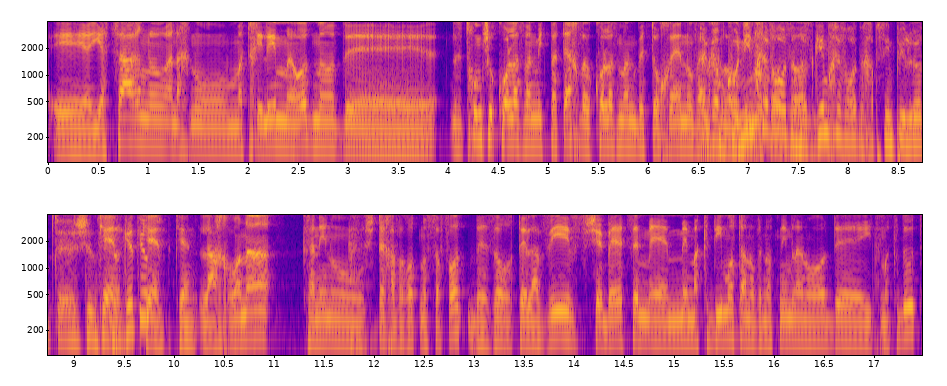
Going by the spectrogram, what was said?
אה, יצרנו, אנחנו מתחילים מאוד מאוד, אה, זה תחום שהוא כל הזמן מתפתח והוא כל הזמן בתוכנו, אתם גם קונים חברות. וממזגים חברות, מחפשים פעילויות אה, שהן כן, סינרגטיות? כן, כן. לאחרונה קנינו שתי חברות נוספות באזור תל אביב, שבעצם ממקדים אותנו ונותנים לנו עוד התמקדות.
